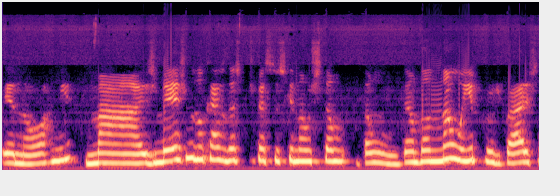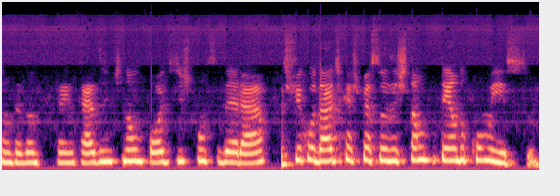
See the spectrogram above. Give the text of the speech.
enorme, mas mesmo no caso das pessoas que não estão, estão tentando não ir para os bares, estão tentando ficar em casa, a gente não pode desconsiderar a dificuldade que as pessoas estão tendo com isso.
